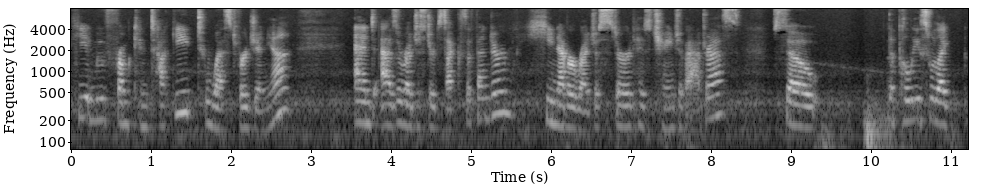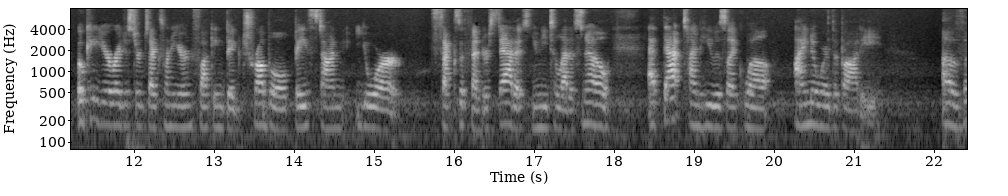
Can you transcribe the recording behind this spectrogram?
he had moved from Kentucky to West Virginia. And as a registered sex offender, he never registered his change of address. So the police were like, okay, you're a registered sex offender, you're in fucking big trouble based on your sex offender status. You need to let us know. At that time, he was like, well, I know where the body of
